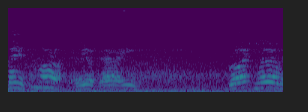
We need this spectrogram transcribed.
leave tomorrow? Real guy. Bright and early.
